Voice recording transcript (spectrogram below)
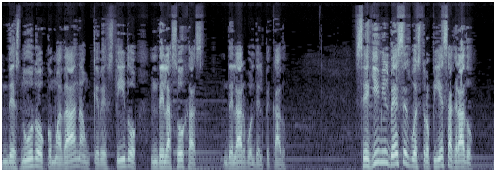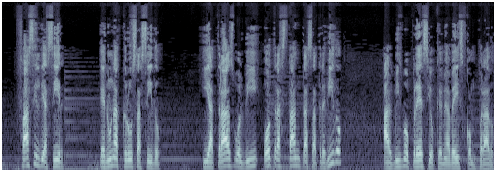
desnudo como Adán, aunque vestido de las hojas del árbol del pecado. Seguí mil veces vuestro pie sagrado, fácil de asir, en una cruz asido, y atrás volví otras tantas atrevido al mismo precio que me habéis comprado.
